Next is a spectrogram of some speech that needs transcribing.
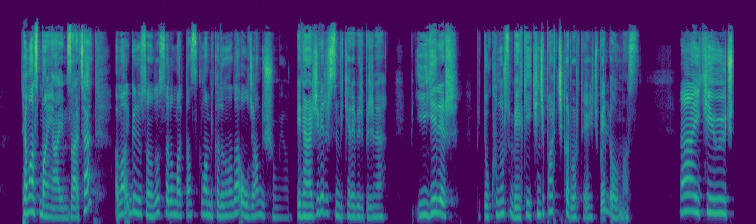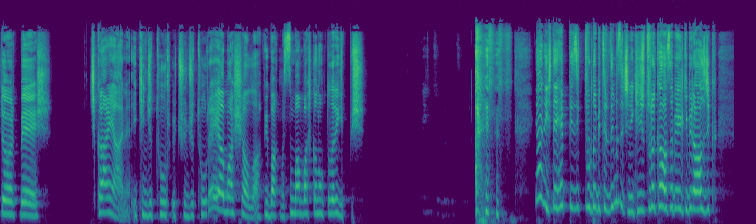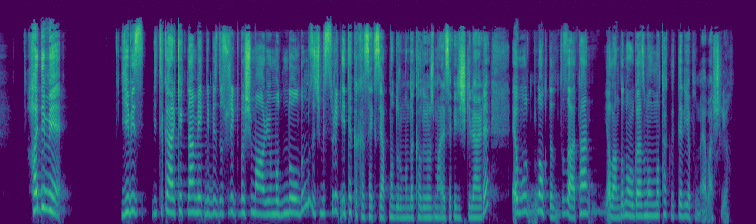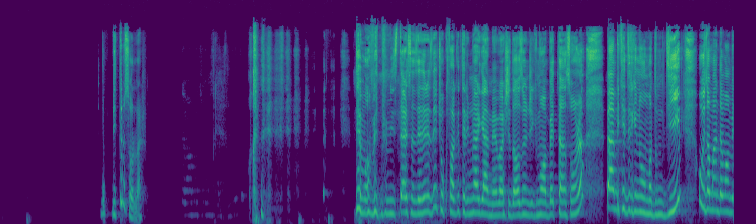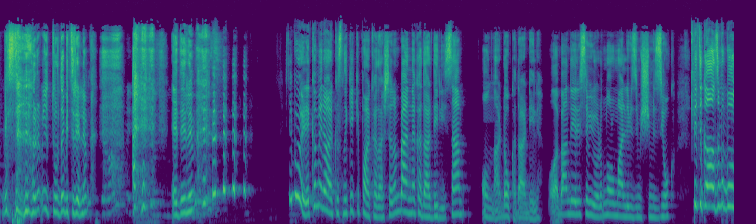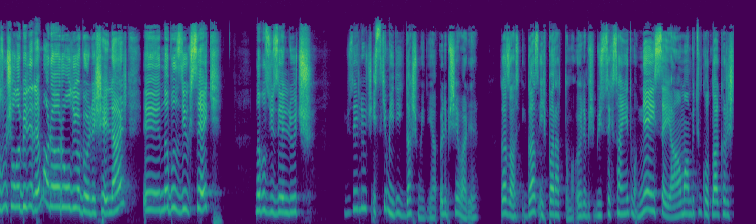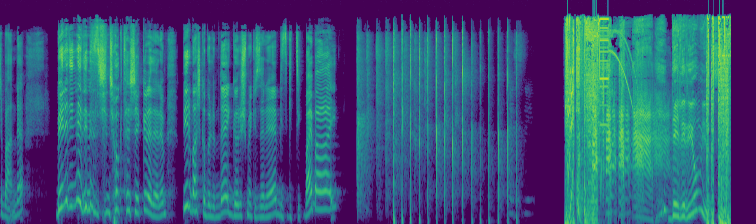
Temas manyağıyım zaten. Ama günün sonunda sarılmaktan sıkılan bir kadına da olacağını düşünmüyorum. Enerji verirsin bir kere birbirine. Bir iyi gelir. Bir dokunursun. Belki ikinci part çıkar ortaya. Hiç belli olmaz. Ha 2, 3, 4, 5. Çıkar yani. İkinci tur, üçüncü tur. E ya maşallah. Bir bakmışsın bambaşka noktalara gitmiş. yani işte hep biz ilk turda bitirdiğimiz için ikinci tura kalsa belki birazcık hadi mi ya biz bir tık erkekten bekli biz de sürekli başım ağrıyor modunda olduğumuz için biz sürekli ite kaka seks yapma durumunda kalıyoruz maalesef ilişkilerde. E bu noktada da zaten yalandan orgazm olma taklitleri yapılmaya başlıyor. Bu, bitti mi sorular? Devam etmemi isterseniz ederiz diye çok farklı terimler gelmeye başladı az önceki muhabbetten sonra. Ben bir tedirgin olmadım değil. O yüzden ben devam etmek istemiyorum. İlk turda bitirelim. Edelim. İşte böyle kamera arkasındaki ekip arkadaşlarım ben ne kadar deliysem onlar da o kadar deli. Valla ben deli seviyorum. Normalde bizim işimiz yok. Bir tık ağzımı bozmuş olabilirim. Ara ara oluyor böyle şeyler. Ee, nabız yüksek. Nabız 153. 153 iski miydi, İgdaş mıydı ya? Öyle bir şey var ya. Gaz, gaz ihbarattı mı? Öyle bir şey. 187 mi? Neyse ya aman bütün kodlar karıştı bende. Beni dinlediğiniz için çok teşekkür ederim. Bir başka bölümde görüşmek üzere. Biz gittik. Bay bay. Deliriyor muyuz?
